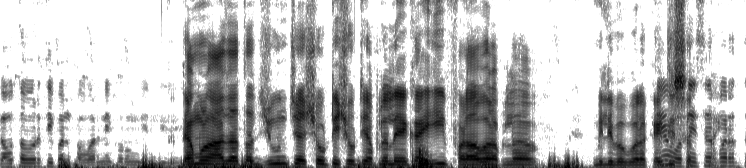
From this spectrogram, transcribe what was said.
गवतावरती पण फवारणी करून घेतली. त्यामुळे आज आता जूनच्या शेवटी शेवटी आपल्याला एकाही फळावर आपला मिलीबग वगैरे काही दिसत सर नाही. परत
